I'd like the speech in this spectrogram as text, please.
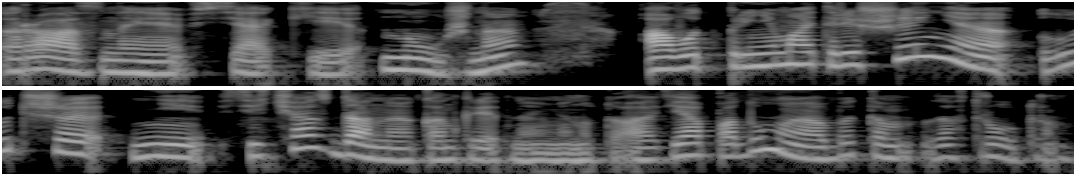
разные всякие нужно, А вот принимать решение лучше не сейчас, данную конкретную минуту, а я подумаю об этом завтра утром.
